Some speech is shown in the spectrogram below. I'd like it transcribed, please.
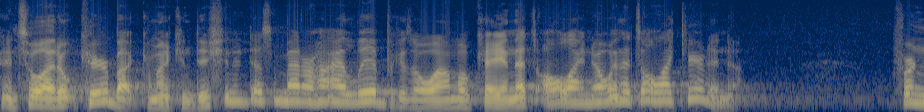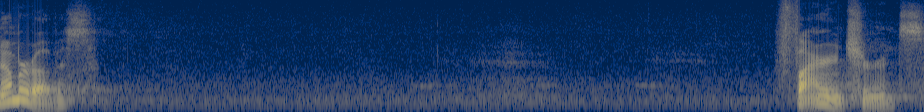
and so I don't care about my condition. It doesn't matter how I live because, oh, I'm okay, and that's all I know, and that's all I care to know. For a number of us, fire insurance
